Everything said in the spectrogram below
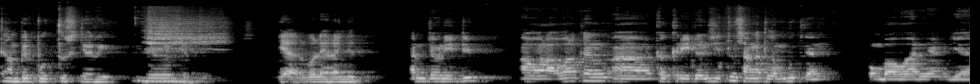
hampir putus jari. Ya, boleh lanjut. kan Johnny Depp awal-awal kan uh, ke Credence itu sangat lembut kan pembawaannya dia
